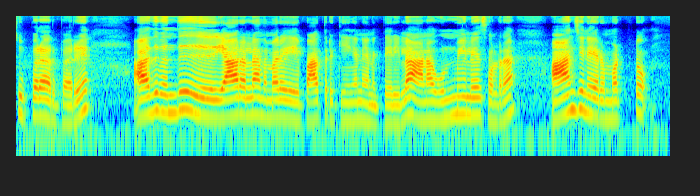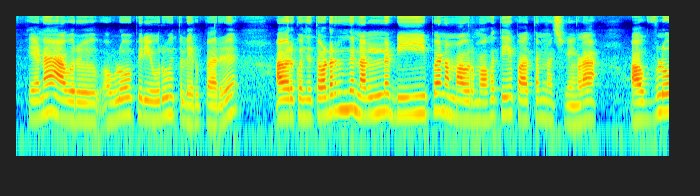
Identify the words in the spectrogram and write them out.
சூப்பராக இருப்பார். அது வந்து யாரெல்லாம் அந்த மாதிரி பார்த்துருக்கீங்கன்னு எனக்கு தெரியல. ஆனால் உண்மையிலே சொல்கிறேன் ஆஞ்சநேயரை மட்டும். ஏன்னா அவர் அவ்வளோ பெரிய உருவத்தில் இருப்பார். அவர் கொஞ்சம் தொடர்ந்து நல்ல டீப்பாக நம்ம அவர் முகத்தையே பார்த்தோம்னு வச்சுக்கோங்களேன். அவ்வளோ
